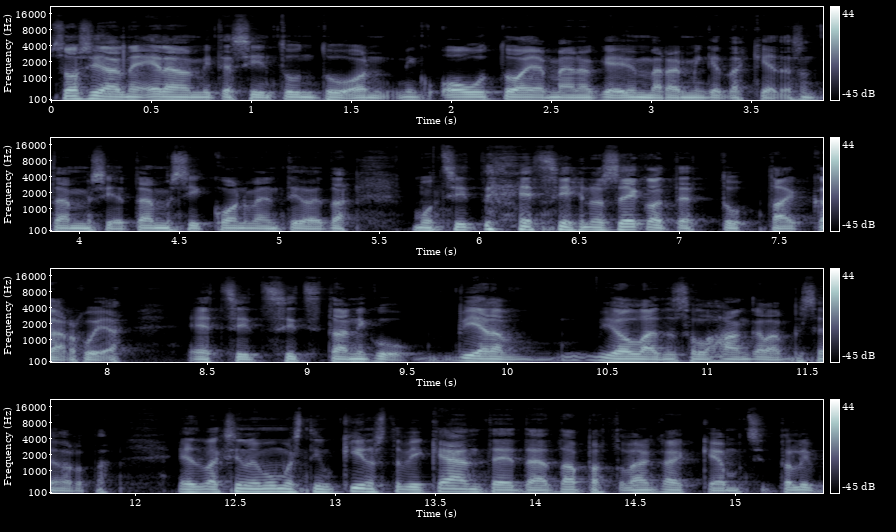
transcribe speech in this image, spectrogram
sosiaalinen elämä, mitä siinä tuntuu, on niin kuin outoa, ja mä en oikein ymmärrä, minkä takia tässä on tämmöisiä, tämmöisiä konventioita, mutta sitten siihen on sekoitettu, tai karhuja, että sitten sit sitä on niin kuin vielä jollain tasolla hankalampi seurata. Et vaikka siinä oli mun mielestä niin kiinnostavia käänteitä ja tapahtui vähän kaikkea, mutta sitten oli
